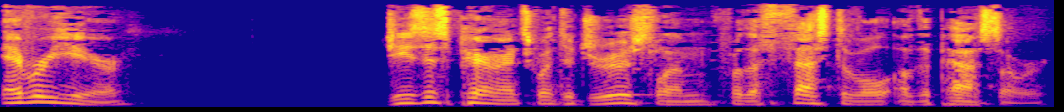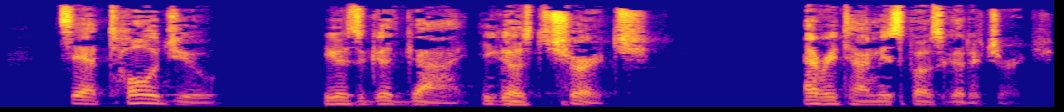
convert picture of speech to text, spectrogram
Every year, Jesus' parents went to Jerusalem for the festival of the Passover. See, I told you he was a good guy. He goes to church every time he's supposed to go to church.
